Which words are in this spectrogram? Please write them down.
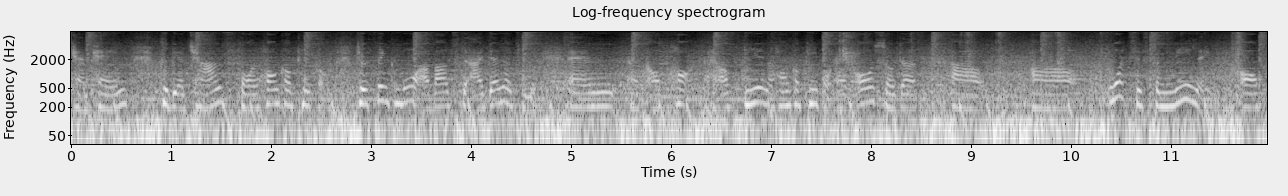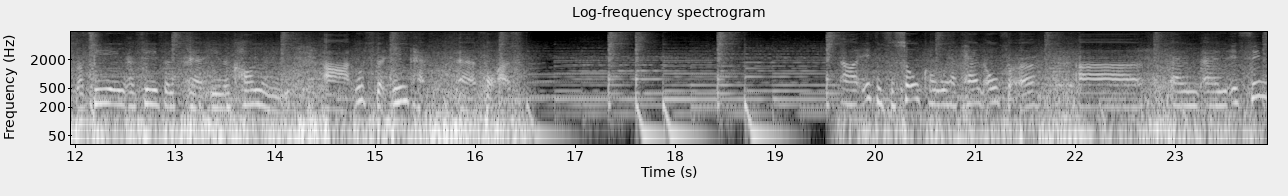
campaign could be a chance for Hong Kong people to think more about the identity and, and of, Hong, of being a Hong Kong people and also the uh, uh, what is the meaning of being a citizen uh, in a colony, uh, what's the impact for us. Uh, it is so-called we have hand over, uh, and, it seems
